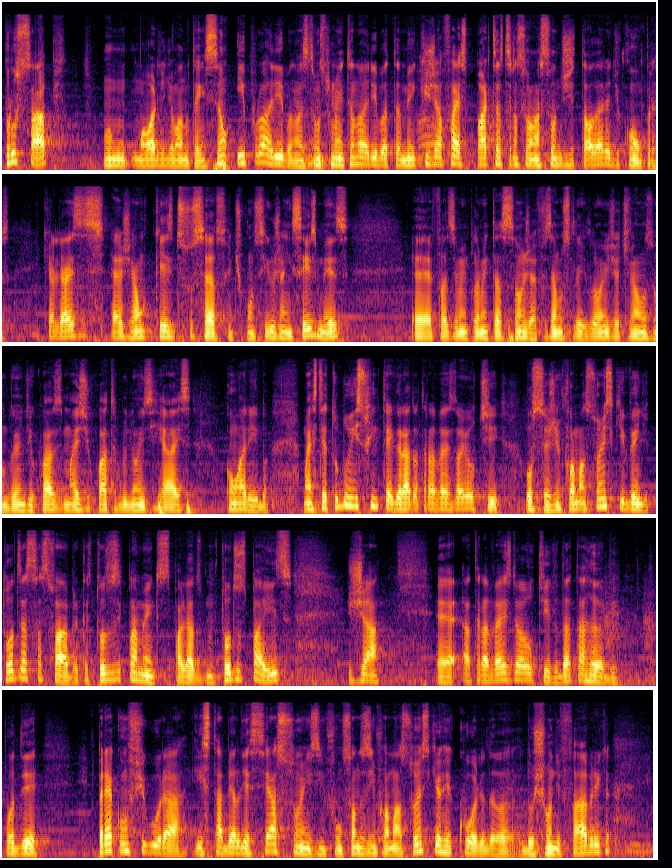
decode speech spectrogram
para o SAP, um, uma ordem de manutenção, e para o Ariba. Nós estamos implementando o Ariba também, que já faz parte da transformação digital da área de compras, que aliás é, já é um case de sucesso. A gente conseguiu já em seis meses é, fazer uma implementação, já fizemos leilões, já tivemos um ganho de quase mais de 4 milhões de reais com Ariba. Mas ter tudo isso integrado através do IoT, ou seja, informações que vêm de todas essas fábricas, todos os equipamentos espalhados em todos os países, já é, através do IoT, do Data Hub, poder pré-configurar e estabelecer ações em função das informações que eu recolho do, do chão de fábrica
